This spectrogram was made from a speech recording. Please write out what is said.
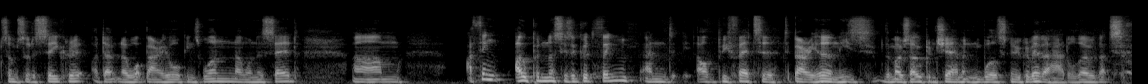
some sort of secret. I don't know what Barry Hawkins won. No one has said. Um, I think openness is a good thing, and I'll be fair to, to Barry Hearn. He's the most open chairman World Snooker have ever had. Although that's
